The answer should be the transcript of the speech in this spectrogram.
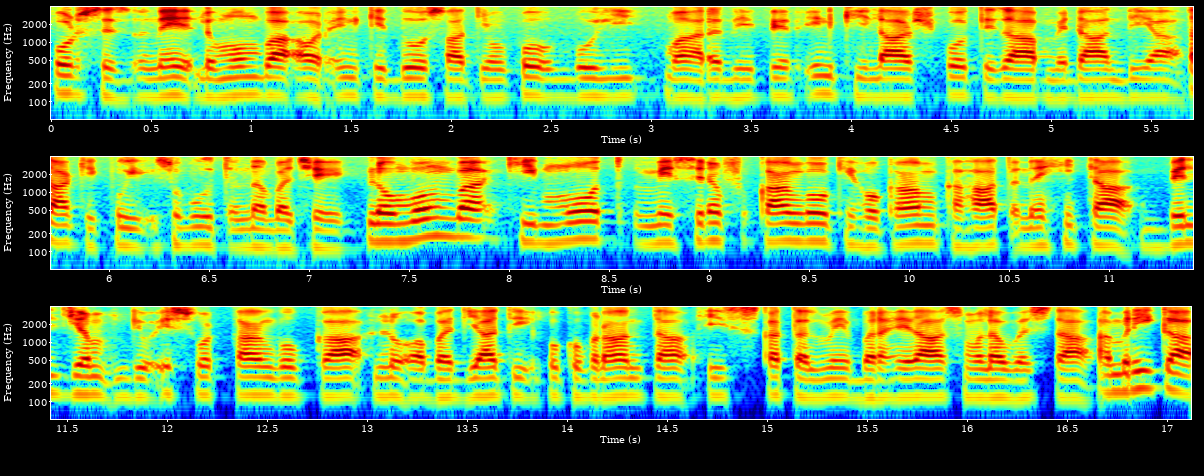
فورسز نے لومومبا اور ان کے دو ساتھیوں کو گولی مار دی، پھر ان کی لاش کو تیزاب میں ڈال دیا تاکہ کوئی ثبوت نہ بچے۔ لومومبا کی موت میں صرف کانگو کے حکام کا ہاتھ نہیں تھا بیلجیم جو اس وقت کانگو کا نوآبادیاتی حکمران تھا، اس قتل میں براہ راست ملوث تھا۔ امریکہ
